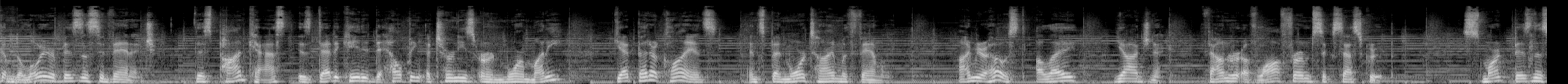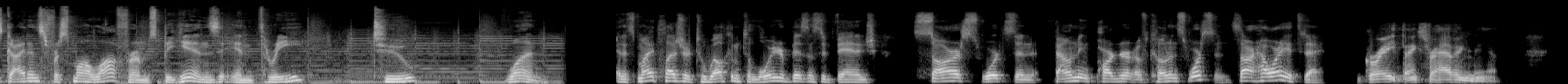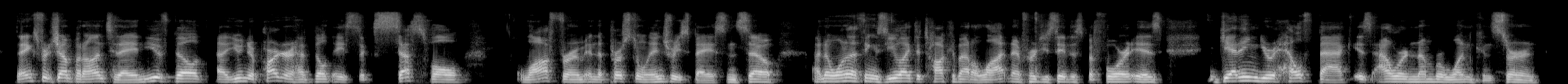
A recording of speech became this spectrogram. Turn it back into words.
Welcome to Lawyer Business Advantage. This podcast is dedicated to helping attorneys earn more money, get better clients, and spend more time with family. I'm your host, Alay Yajnik, founder of Law Firm Success Group. Smart business guidance for small law firms begins in three, two, one. And it's my pleasure to welcome to Lawyer Business Advantage Sar Swartzen, founding partner of Cohn and Swartzen. Sar, how are you today? Great. Thanks for having me. Thanks for jumping on today. And you've built, uh, you and your partner have built a successful law firm in the personal injury space. And so I know one of the things you like to talk about a lot, and I've heard you say this before, is getting your health back is our number one concern.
